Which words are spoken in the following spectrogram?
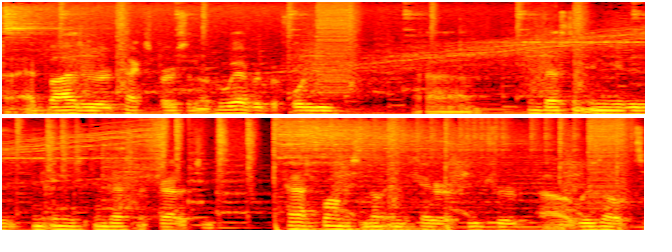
uh, advisor or tax person or whoever before you uh, invest in any of the, in any investment strategies. Past performance is no indicator of future uh, results.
